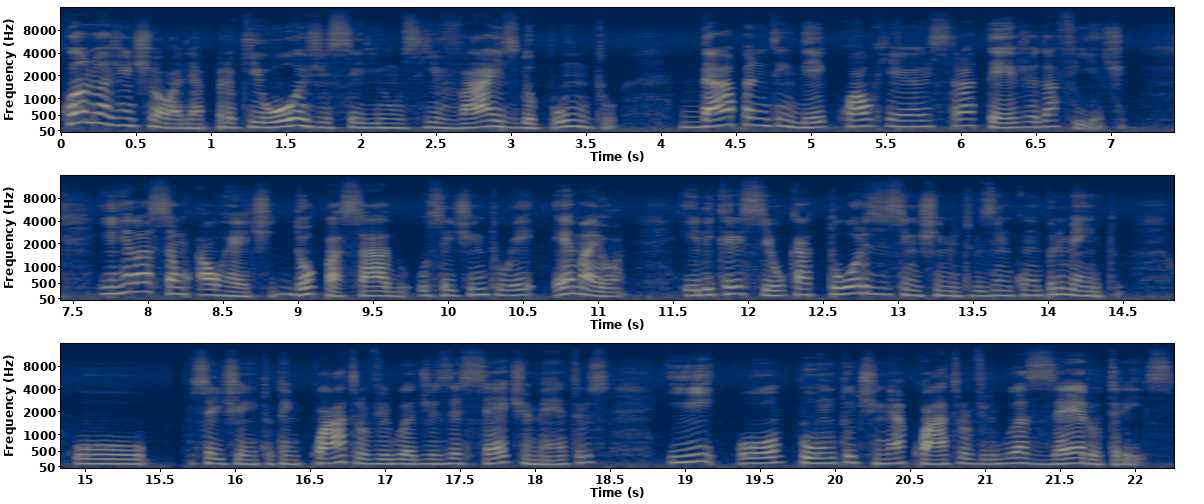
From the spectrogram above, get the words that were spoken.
Quando a gente olha para o que hoje seriam os rivais do ponto, dá para entender qual que é a estratégia da Fiat. Em relação ao hatch do passado, o 600e é maior. Ele cresceu 14 centímetros em comprimento. O 600 tem 4,17 metros e o ponto tinha 4,03.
